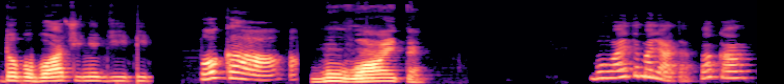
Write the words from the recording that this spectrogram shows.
До побачення, діти. Пока. Бувайте. Бувайте, малята, пока!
